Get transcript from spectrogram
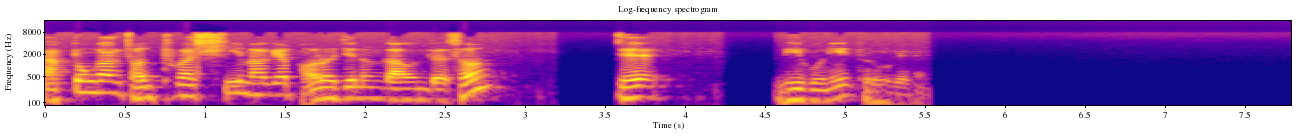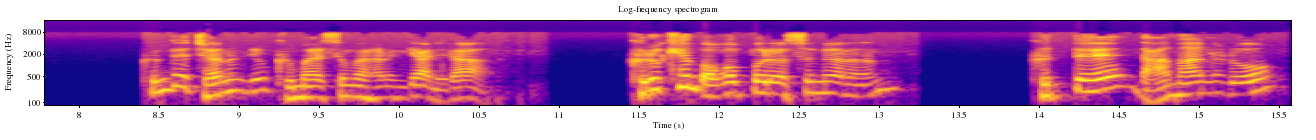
낙동강 전투가 심하게 벌어지는 가운데서 이제 미군이 들어오게 됩니다. 그런데 저는 지금 그 말씀을 하는 게 아니라 그렇게 먹어버렸으면은 그때 남한으로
